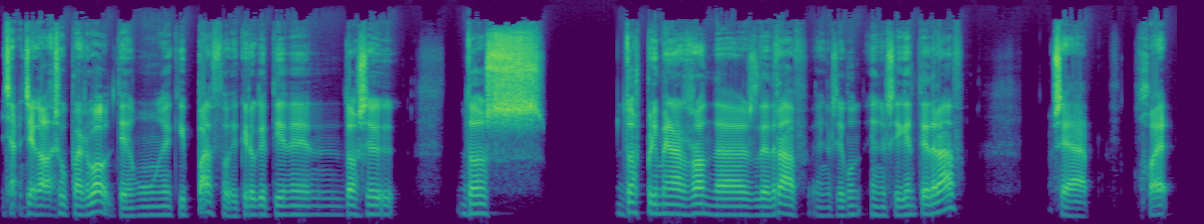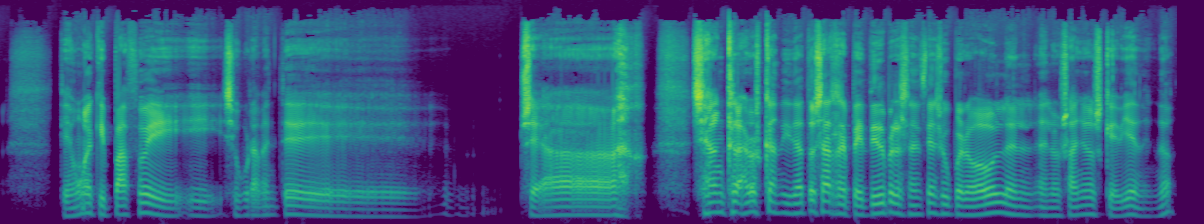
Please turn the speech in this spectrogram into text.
ya han llegado a Super Bowl, tienen un equipazo y creo que tienen dos, eh, dos, dos primeras rondas de draft en el, en el siguiente draft. O sea, joder, tienen un equipazo y, seguramente sea, sean claros candidatos a repetir presencia en Super Bowl en, los años que vienen, ¿no?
